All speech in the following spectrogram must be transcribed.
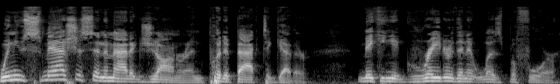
When you smash a cinematic genre and put it back together, making it greater than it was before,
